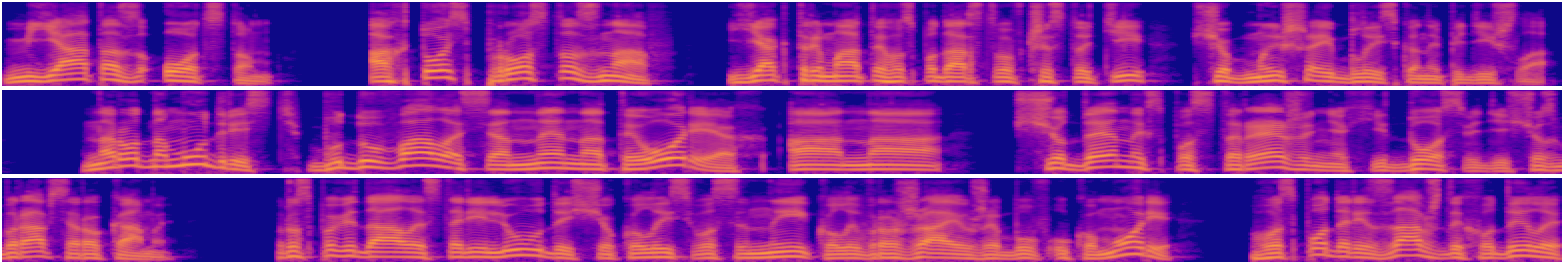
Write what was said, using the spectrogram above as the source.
м'ята з оцтом, а хтось просто знав, як тримати господарство в чистоті, щоб миша й близько не підійшла. Народна мудрість будувалася не на теоріях, а на щоденних спостереженнях і досвіді, що збирався роками. Розповідали старі люди, що колись восени, коли врожай уже був у коморі, господарі завжди ходили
